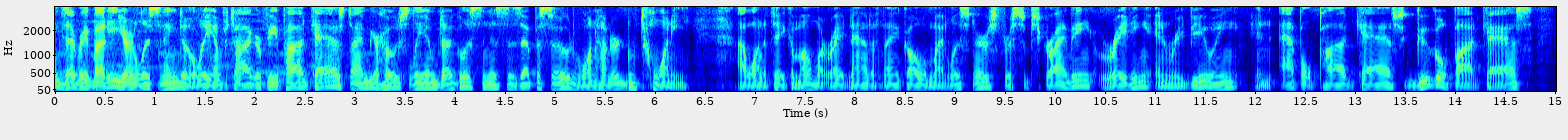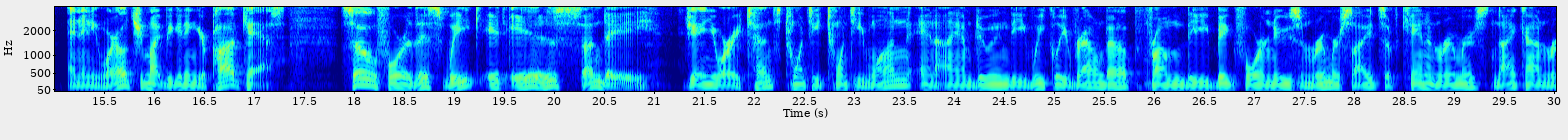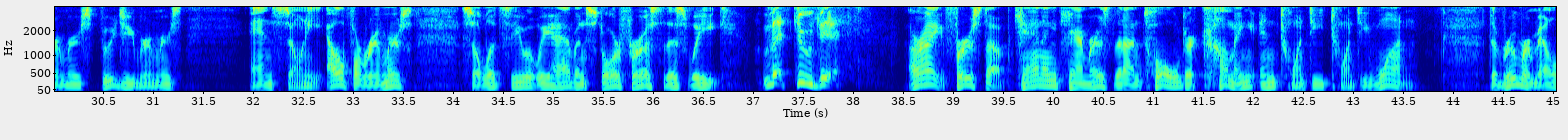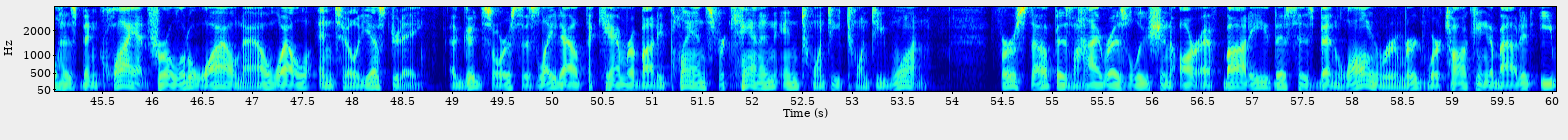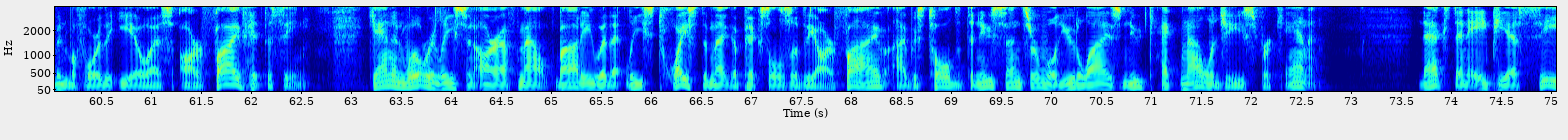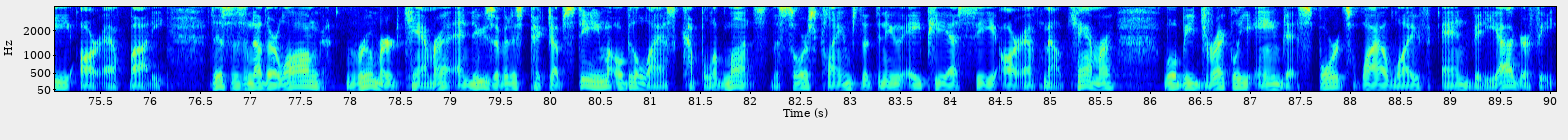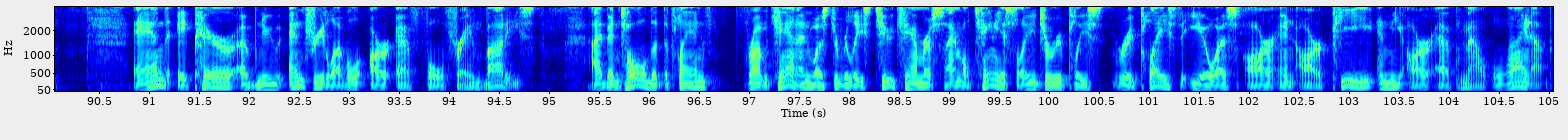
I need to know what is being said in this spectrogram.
Greetings, everybody. You're listening to the Liam Photography Podcast. I'm your host, Liam Douglas, and this is episode 120. I want to take a moment right now to thank all of my listeners for subscribing, rating, and reviewing in Apple Podcasts, Google Podcasts, and anywhere else you might be getting your podcasts. So, for this week, it is Sunday, January 10th, 2021, and I am doing the weekly roundup from the big four news and rumor sites of Canon rumors, Nikon rumors, Fuji rumors, and Sony Alpha rumors. So let's see what we have in store for us this week. Let's do this! All right, first up Canon cameras that I'm told are coming in 2021. The rumor mill has been quiet for a little while now, well, until yesterday a good source has laid out the camera body plans for Canon in 2021. First up is the high resolution RF body. This has been long rumored. We're talking about it even before the EOS R5 hit the scene. Canon will release an RF mount body with at least twice the megapixels of the R5. I was told that the new sensor will utilize new technologies for Canon. Next, an APS-C RF body. This is another long rumored camera, and news of it has picked up steam over the last couple of months. The source claims that the new APS C RF mount camera will be directly aimed at sports, wildlife, and videography, and a pair of new entry level RF full frame bodies. I've been told that the plan from Canon was to release two cameras simultaneously to replace, replace the EOS R and RP in the RF mount lineup.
